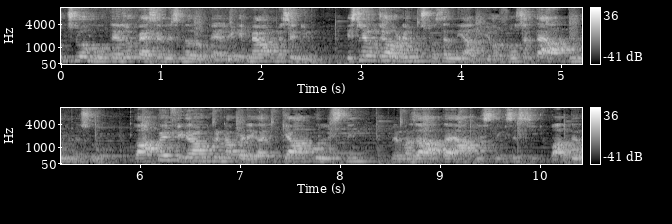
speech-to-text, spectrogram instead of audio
कुछ लोग होते हैं जो पैसे लिसनर होते हैं, लेकिन मैं उनमें से नहीं हूँ। इसलिए मुझे ऑडियो बुक्स पसंद नहीं आती, और हो सकता है आप भी उनमें से हो। तो आपको ये फिगर आउट करना पड़ेगा कि क्या आपको लिसनिंग में मज़ा आता है, आप लिसनिंग से सीख पाते हो।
